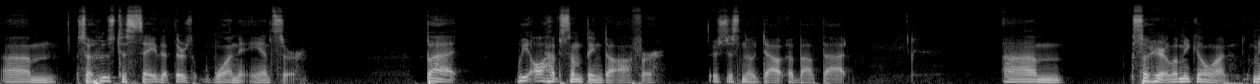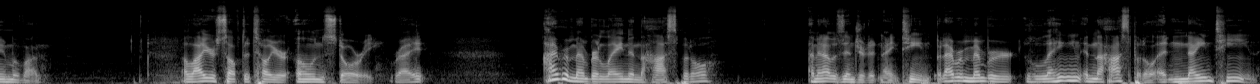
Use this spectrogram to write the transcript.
um, so who's to say that there's one answer but we all have something to offer. There's just no doubt about that. Um, so here, let me go on. Let me move on. Allow yourself to tell your own story, right? I remember laying in the hospital. I mean, I was injured at 19, but I remember laying in the hospital at 19,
